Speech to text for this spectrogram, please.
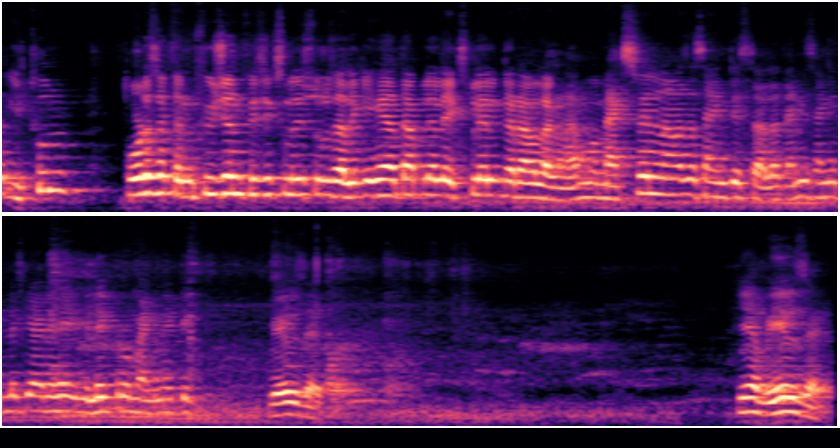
तर इथून थोडंसं कन्फ्युजन फिजिक्समध्ये सुरू झालं की हे आता आपल्याला एक्सप्लेन करावं लागणार. मग मॅक्सवेल नावाचा सायंटिस्ट आला. त्यांनी सांगितलं की अरे हे इलेक्ट्रोमॅग्नेटिक वेव्ज आहेत. या वेव्ज आहेत.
